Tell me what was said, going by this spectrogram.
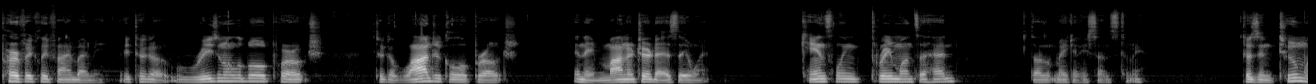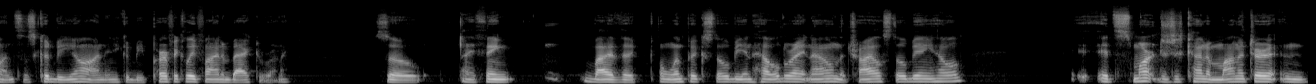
Perfectly fine by me. They took a reasonable approach, took a logical approach, and they monitored as they went. Canceling three months ahead doesn't make any sense to me. Because in two months, this could be gone and you could be perfectly fine and back to running. So I think by the Olympics still being held right now and the trial still being held, it's smart to just kind of monitor it and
